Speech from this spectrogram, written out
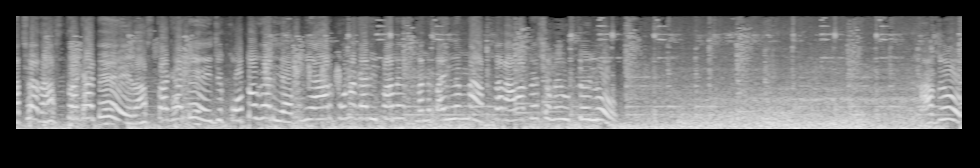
আচ্ছা রাস্তাঘাটে রাস্তাঘাটে এই যে কত গাড়ি? আপনি আর কোন গাড়ি পালেন মানে পাইলেন না। আপনার আমার পেছনে উঠতে হইল। আজব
